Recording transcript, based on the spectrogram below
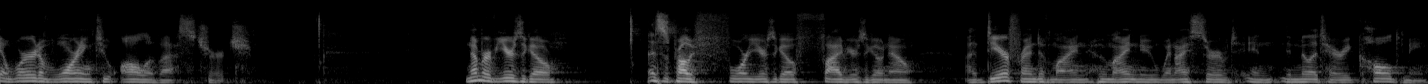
a word of warning to all of us, church. A number of years ago, this is probably four years ago, five years ago now, a dear friend of mine whom I knew when I served in the military called me.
